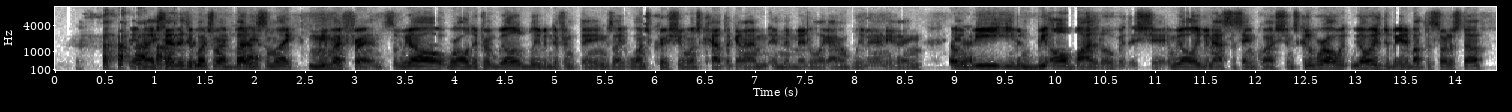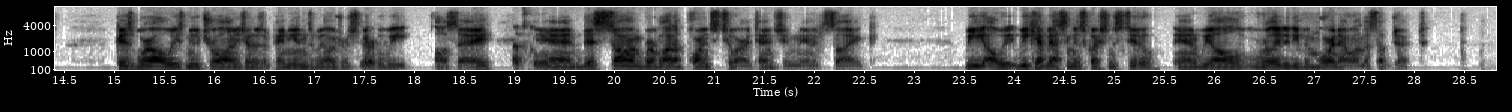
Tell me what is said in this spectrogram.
And I sent it to a bunch of my buddies. I'm like, me and my friends, we all we're all different. We all believe in different things. Like one's Christian, one's Catholic, and I'm in the middle. Like I don't believe in anything. Okay. And we even we all bonded over this shit, and we all even ask the same questions because we're all we always debate about this sort of stuff because we're always neutral on each other's opinions. We always respect Sure. what we all say. That's cool. And this song brought a lot of points to our attention, and it's like we always we kept asking those questions too, and we all related even more now on the subject.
